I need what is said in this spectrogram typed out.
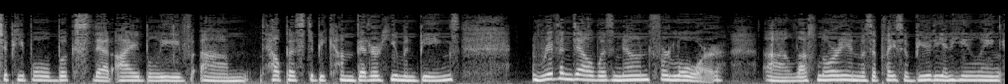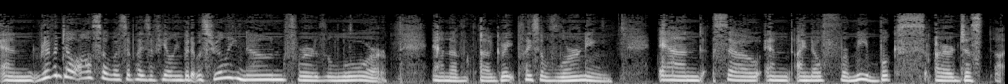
to people books that I believe um, help us to become better human beings. Rivendell was known for lore. Uh, Lothlorien was a place of beauty and healing, and Rivendell also was a place of healing, but it was really known for the lore and a, a great place of learning. And so, and I know for me, books are just, uh,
